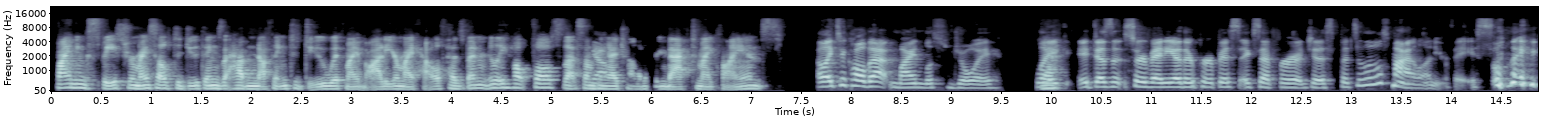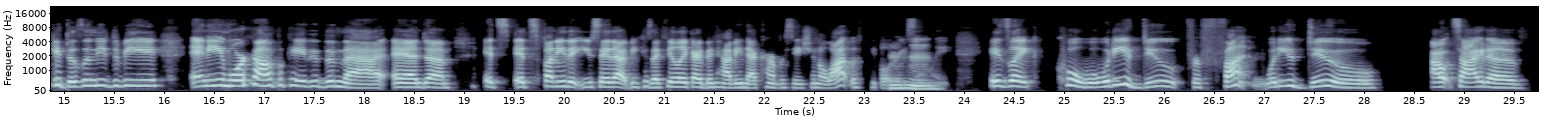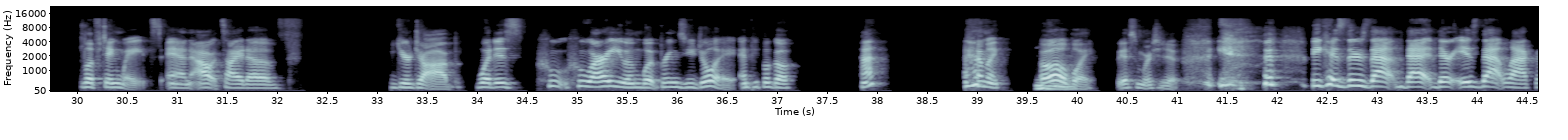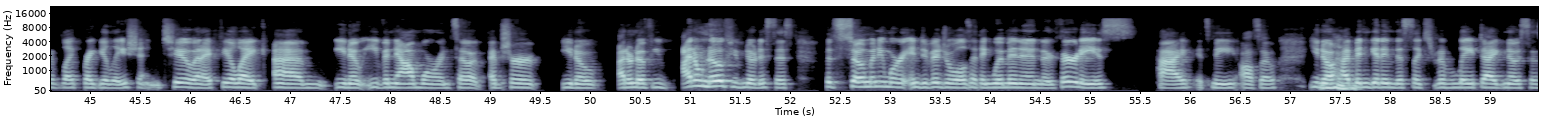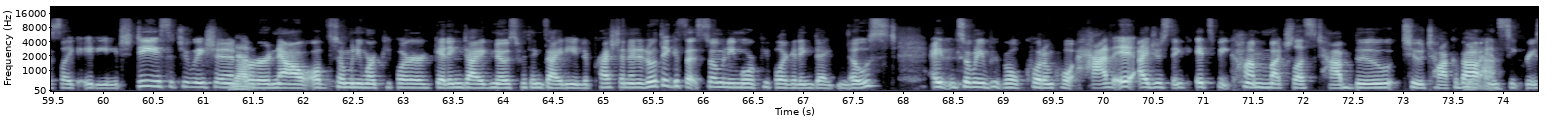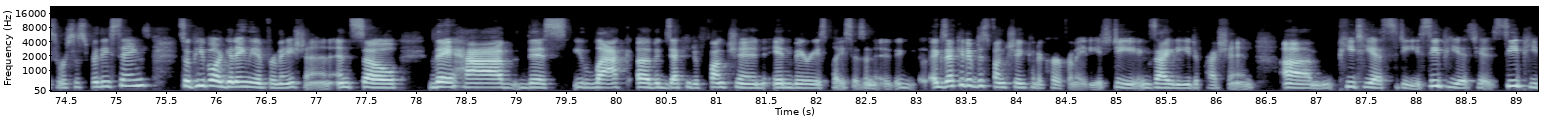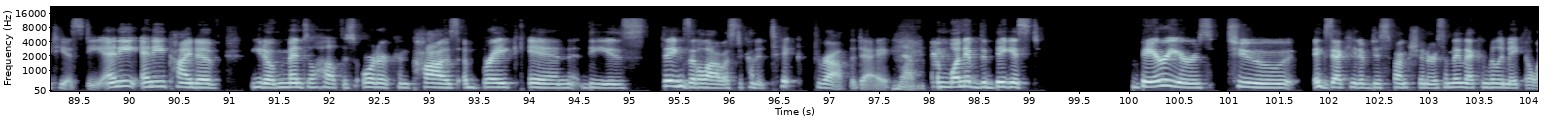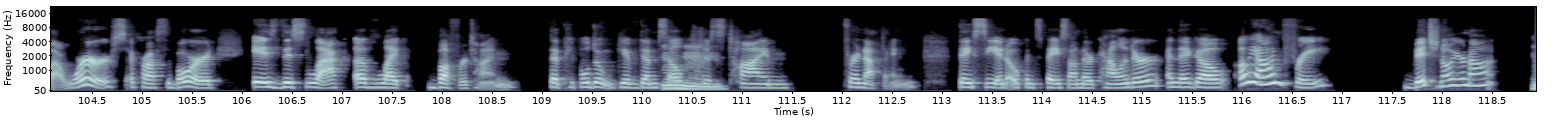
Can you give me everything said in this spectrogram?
finding space for myself to do things that have nothing to do with my body or my health has been really helpful. So that's something yeah. I try to bring back to my clients. I like to call that mindless joy. Like yeah. it doesn't serve any other purpose except for it just puts a little smile on your face. like it doesn't need to be any more complicated than that. And um, it's it's funny that you say that because I feel like I've been having that conversation a lot with people mm-hmm. recently. It's like, cool. Well, what do you do for fun? What do you do outside of lifting weights and outside of your job? What is who who are you and what brings you joy? And people go, huh? And I'm like, mm-hmm. Oh boy, we have some work to do because there's that that there is that lack of like regulation too, and I feel like um you know even now more, and so I'm sure you know I don't know if you I don't know if you've noticed this, but so many more individuals, I think women in their 30s hi it's me also you know mm-hmm. had been getting this like sort of late diagnosis like adhd situation yeah. or now so many more people are getting diagnosed with anxiety and depression and i don't think it's that so many more people are getting diagnosed and so many people quote unquote have it i just think it's become much less taboo to talk about yeah. and seek resources for these things so people are getting the information and so they have this lack of executive function in various places and executive dysfunction can occur from adhd anxiety anxiety, depression, um, PTSD, CPTSD, CPTSD, any any kind of you know mental health disorder can cause a break in these things that allow us to kind of tick throughout the day. Yeah. And one of the biggest barriers to executive dysfunction or something that can really make it a lot worse across the board is this lack of like buffer time that people don't give themselves Mhm. just time for nothing. They see an open space on their calendar and they go, "Oh yeah, I'm free." Bitch, no you're not.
